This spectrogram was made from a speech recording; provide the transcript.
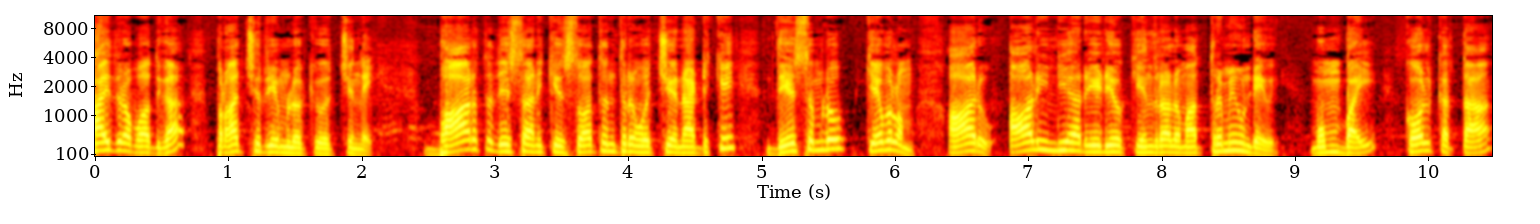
హైదరాబాద్గా ప్రాచుర్యంలోకి వచ్చింది. భారతదేశానికి స్వాతంత్రం వచ్చే నాటికి దేశంలో కేవలం ఆరు ఆల్ ఇండియా రేడియో కేంద్రాలు మాత్రమే ఉండేవి. ముంబై కోల్కతా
